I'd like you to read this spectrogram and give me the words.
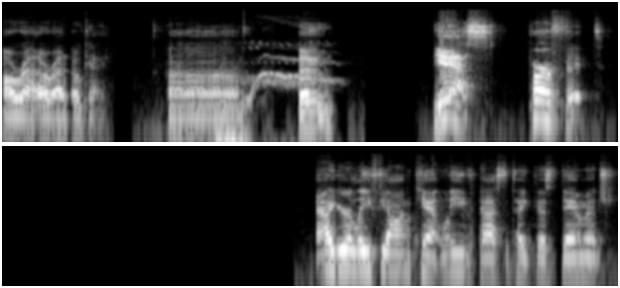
All right. All right. Okay. Um. Boom. Yes. Perfect. Now your Leafeon can't leave. Has to take this damage.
